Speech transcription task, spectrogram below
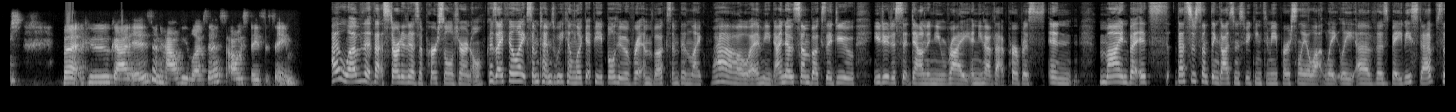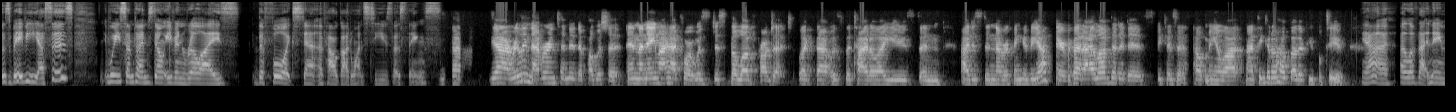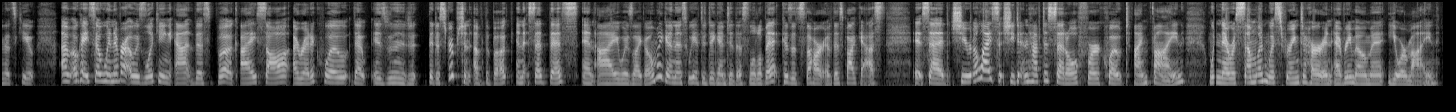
But who God is and how he loves us always stays the same. I love that that started as a personal journal because I feel like sometimes we can look at people who have written books and been like, wow. I mean, I know some books they do, you do just sit down and you write and you have that purpose in mind, but it's that's just something God's been speaking to me personally a lot lately of those baby steps, those baby yeses. We sometimes don't even realize the full extent of how God wants to use those things. Yeah. Yeah, I really never intended to publish it. And the name I had for it was just The Love Project. Like that was the title I used. And I just didn't ever think it'd be out there. But I love that it is because it helped me a lot. And I think it'll help other people too. Yeah, I love that name. That's cute. Um, okay, so whenever I was looking at this book, I saw, I read a quote that is in the description of the book, and it said this. And I was like, oh my goodness, we have to dig into this a little bit because it's the heart of this podcast. It said, she realized that she didn't have to settle for, quote, I'm fine, when there was someone whispering to her in every moment, you're mine.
